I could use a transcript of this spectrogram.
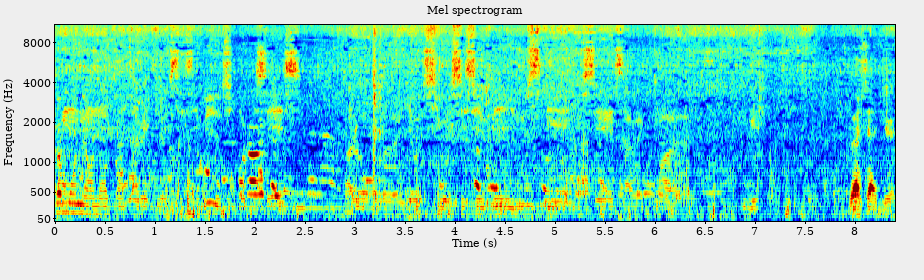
comme on est en entente avec le CCB, je suis de l'UCS, alors aussi le CCB et l'UCS avec moi euh, tous les jours. Grâce à Dieu.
